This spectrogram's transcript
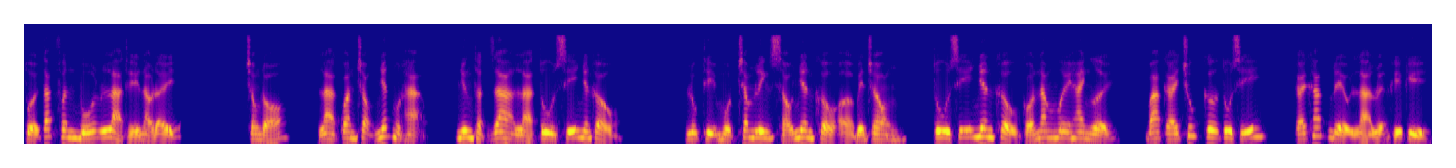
tuổi tác phân bố là thế nào đấy. Trong đó, là quan trọng nhất một hạng, nhưng thật ra là tu sĩ nhân khẩu. Lục thị 106 nhân khẩu ở bên trong, tu sĩ nhân khẩu có 52 người, ba cái trúc cơ tu sĩ, cái khác đều là luyện khí kỳ.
